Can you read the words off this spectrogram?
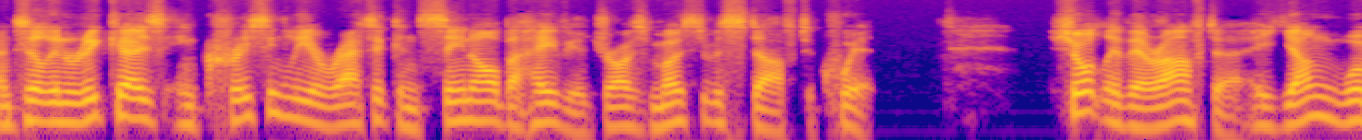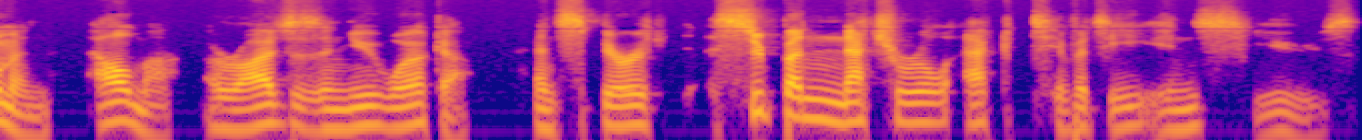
until Enrique's increasingly erratic and senile behavior drives most of his staff to quit. Shortly thereafter, a young woman, Alma, arrives as a new worker, and spirit, supernatural activity ensues.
